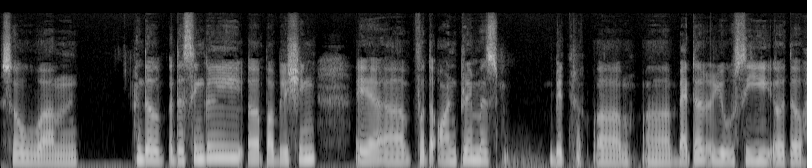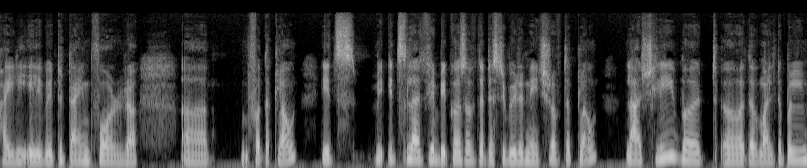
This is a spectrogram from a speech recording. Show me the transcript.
So um, the the single uh, publishing uh, for the on-prem is bit uh, uh, better. You see uh, the highly elevated time for uh, for the cloud. It's it's largely because of the distributed nature of the cloud largely but the multiple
